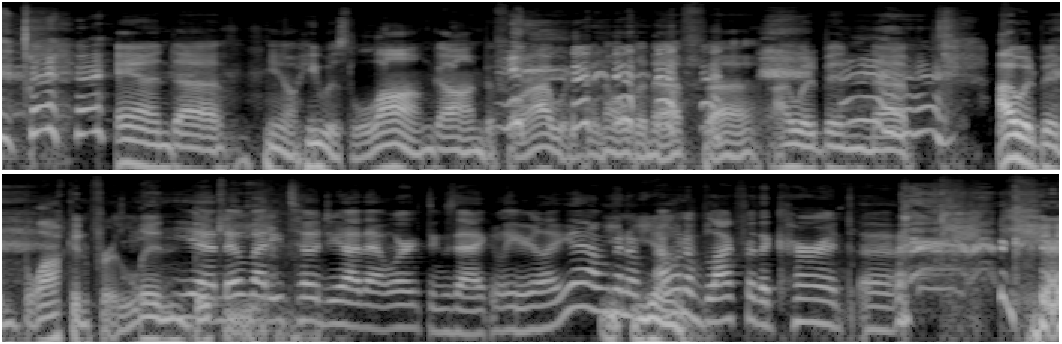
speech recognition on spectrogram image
and uh, you know he was long gone before I would have been old enough. Uh, I would have been. Uh, I would have been blocking for Lynn. Yeah, Dickey. nobody told you how that worked exactly. You're like, yeah, I'm gonna, yeah. I want to block for the current. Uh, yeah,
